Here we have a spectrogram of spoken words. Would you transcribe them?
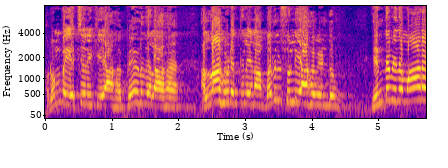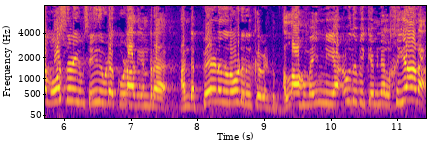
ரொம்ப எச்சரிக்கையாக பேணுதலாக அல்லாஹுடத்திலே நாம் பதில் சொல்லி ஆக வேண்டும். எந்த விதமான மோசடியும் செய்துவிடக் கூடாது என்ற அந்த பேணுதலோடு இருக்க வேண்டும். அல்லாஹும் இன்னி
